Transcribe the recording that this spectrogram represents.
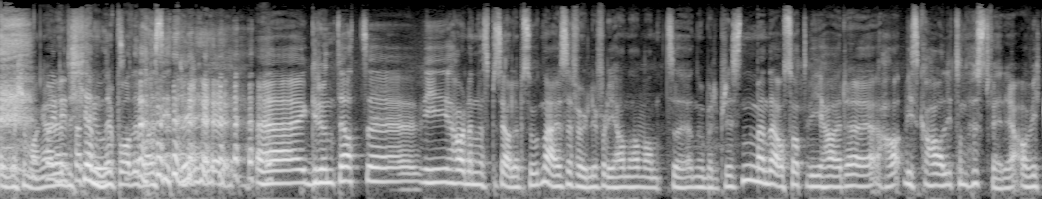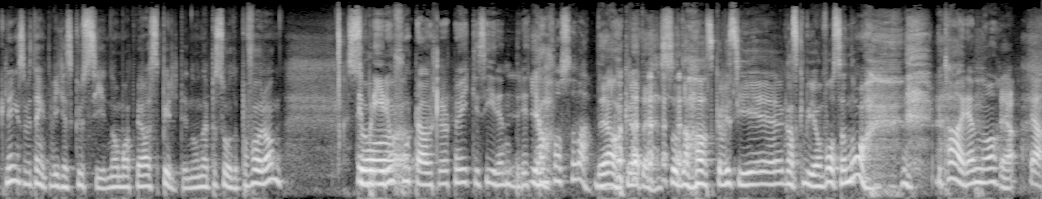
engasjement her. Du kjenner på det, bare sitter. Uh, grunnen til at uh, vi har denne spesialepisoden, er jo selvfølgelig fordi han har vant Nobelprisen, men det er også at vi, har, ha, vi skal ha litt sånn høstferieavvikling, så vi tenkte vi ikke skulle si noe om at vi har spilt inn noen episoder på forhånd. Det blir jo fort avslørt når vi ikke sier en dritt Ja. om Fosse, da. Det er akkurat det. Så da skal vi si ganske mye om Fosse nå. Vi tar igjen nå. Ja. Ja.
